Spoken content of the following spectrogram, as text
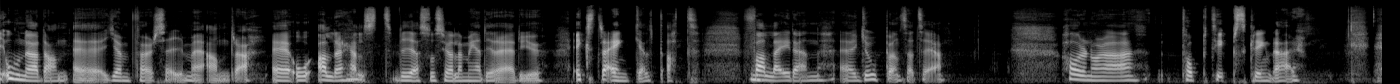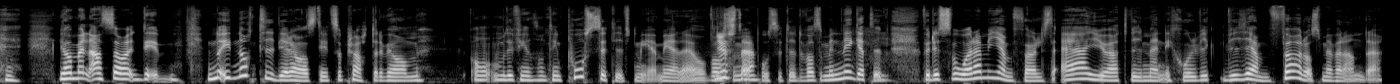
i onödan eh, jämför sig med andra. Eh, och allra helst via sociala medier är det ju extra enkelt att falla i den eh, gropen så att säga. Har du några topptips kring det här? Ja, men alltså, det, I något tidigare avsnitt så pratade vi om om det finns något positivt med, med det och vad Just som det. är positivt och vad som är negativt. För det svåra med jämförelse är ju att vi människor vi, vi jämför oss med varandra.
